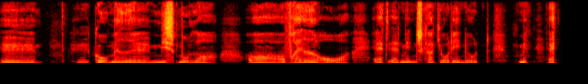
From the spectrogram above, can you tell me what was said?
øh, gå med øh, mismod og, og, og vrede over, at, at mennesker har gjort en ondt. Men at,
